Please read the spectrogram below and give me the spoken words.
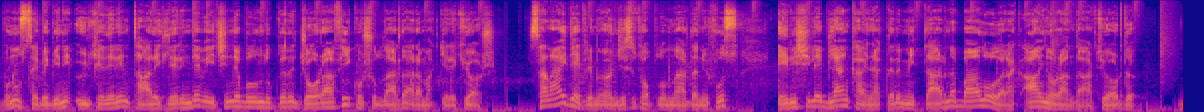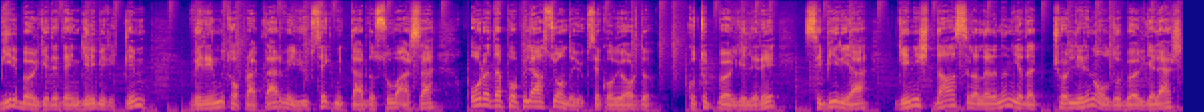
Bunun sebebini ülkelerin tarihlerinde ve içinde bulundukları coğrafi koşullarda aramak gerekiyor. Sanayi devrimi öncesi toplumlarda nüfus, erişilebilen kaynakları miktarına bağlı olarak aynı oranda artıyordu. Bir bölgede dengeli bir iklim, verimli topraklar ve yüksek miktarda su varsa orada popülasyon da yüksek oluyordu. Kutup bölgeleri, Sibirya, geniş dağ sıralarının ya da çöllerin olduğu bölgeler,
